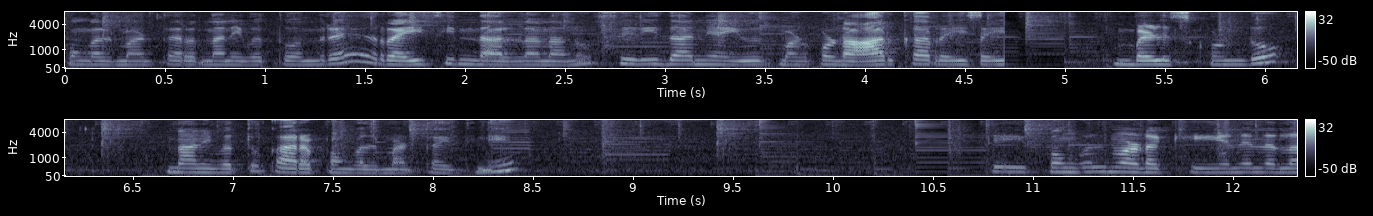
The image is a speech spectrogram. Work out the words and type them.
ಪೊಂಗಲ್ ಮಾಡ್ತಾ ಇರೋದು ನಾನು ಇವತ್ತು ಅಂದರೆ ರೈಸಿಂದ ಅಲ್ಲ ನಾನು ಸಿರಿಧಾನ್ಯ ಯೂಸ್ ಮಾಡ್ಕೊಂಡು ಆರ್ಕ ರೈಸ್ ಬಳಸ್ಕೊಂಡು ನಾನಿವತ್ತು ಖಾರ ಪೊಂಗಲ್ ಮಾಡ್ತಾಯಿದ್ದೀನಿ ಮತ್ತು ಈ ಪೊಂಗಲ್ ಮಾಡೋಕ್ಕೆ ಏನೇನೆಲ್ಲ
